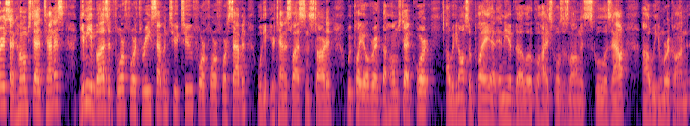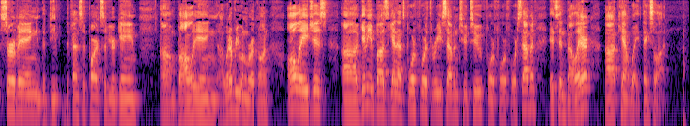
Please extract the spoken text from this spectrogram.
Chris at Homestead Tennis. Give me a buzz at 443-722-4447. We'll get your tennis lesson started. We play over at the Homestead Court. Uh, we can also play at any of the local high schools as long as school is out. Uh, we can work on serving, the deep defensive parts of your game, um, volleying, uh, whatever you want to work on. All ages. Uh, give me a buzz again. That's 443 722 4447. It's in Bel Air. Uh, can't wait. Thanks a lot.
